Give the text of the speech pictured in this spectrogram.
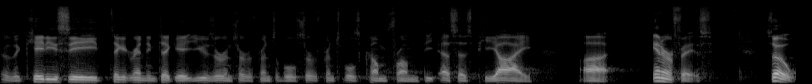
There's a KDC, ticket granting ticket, user and service principals. Service principals come from the SSPI uh, interface. So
